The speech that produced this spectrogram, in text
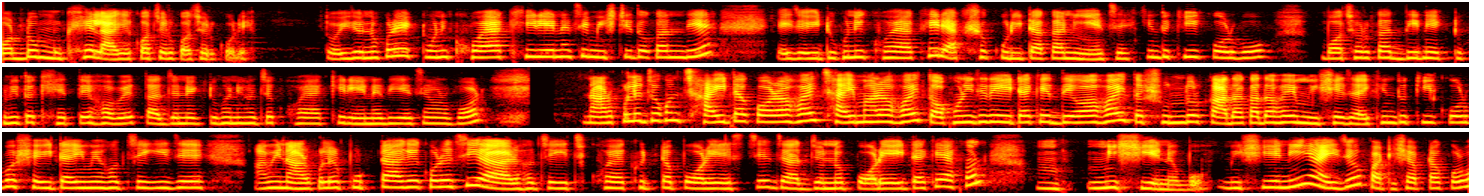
বড্ড মুখে লাগে কচর কচর করে। তো এই জন্য করে একটুখানি খোয়া ক্ষীর এনেছি মিষ্টি দোকান দিয়ে। এই যে এইটুকুনি খোয়া ক্ষীর একশো কুড়ি টাকা নিয়েছে। কিন্তু কি করব? বছরকার দিনে একটুখানি তো খেতে হবে, তার জন্য একটুখানি হচ্ছে খোয়া ক্ষীর এনে দিয়েছে আমার বর। নারকলের যখন ছাইটা করা হয়, ছাই মারা হয়, তখনই যদি এটাকে দেওয়া হয়, তা সুন্দর কাদা কাদা হয়ে মিশে যায়। কিন্তু কি করব, সেই টাইমে হচ্ছে কি যে, আমি নারকলের পুরটা আগে করেছি আর হচ্ছে খোয়াক্ষুরটা পরে এসছে। যার জন্য পরে এইটাকে এখন মিশিয়ে নেব। মিশিয়ে নিয়ে এই যে পাটিসাপটা করব,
